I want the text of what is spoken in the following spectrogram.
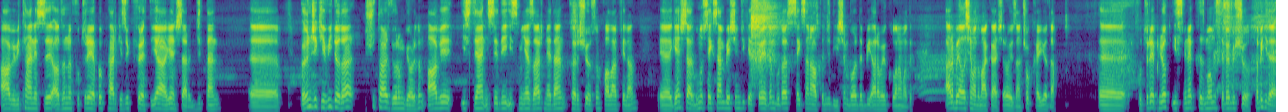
Abi bir tanesi adını future yapıp herkese küfür etti. Ya gençler cidden eee, önceki videoda şu tarz yorum gördüm. Abi isteyen istediği ismi yazar neden karışıyorsun falan filan. Eee, gençler bunu 85. kez söyledim. Bu da 86. değişim. Bu arada bir arabayı kullanamadık. Arabaya alışamadım arkadaşlar o yüzden çok kayıyor da. Eee Future Pilot ismine kızmamın sebebi şu. Tabii ki de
